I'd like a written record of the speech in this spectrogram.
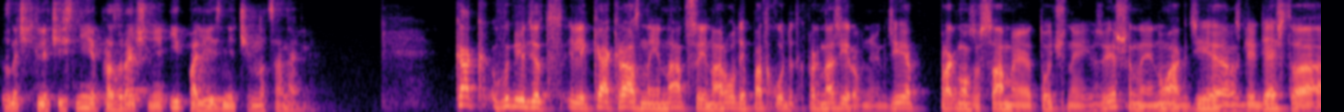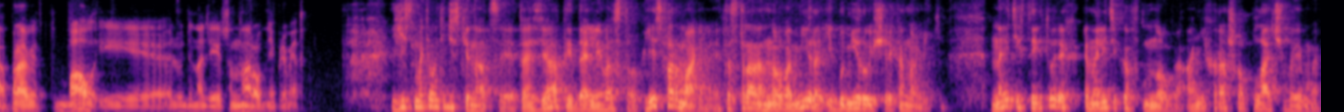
значительно честнее, прозрачнее и полезнее, чем национальные. Как выглядят или как разные нации, народы подходят к прогнозированию? Где прогнозы самые точные и взвешенные, ну а где разглядяйство правит бал и люди надеются на народные приметы? Есть математические нации, это Азиаты и Дальний Восток. Есть формальные, это страны нового мира и бумирующие экономики. На этих территориях аналитиков много, они хорошо оплачиваемы,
